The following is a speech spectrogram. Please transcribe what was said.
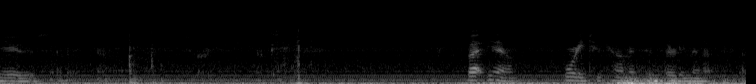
News. Okay. But, you know, 42 comments in 30 minutes, so.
